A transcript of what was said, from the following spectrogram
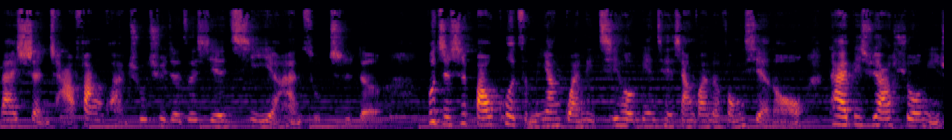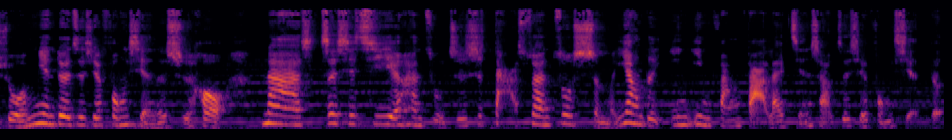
来审查放款出去的这些企业和组织的。不只是包括怎么样管理气候变迁相关的风险哦，他还必须要说明说，面对这些风险的时候，那这些企业和组织是打算做什么样的因应方法来减少这些风险的。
